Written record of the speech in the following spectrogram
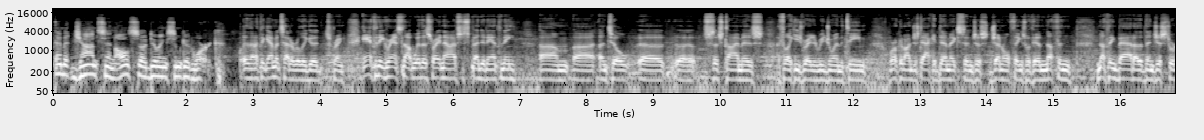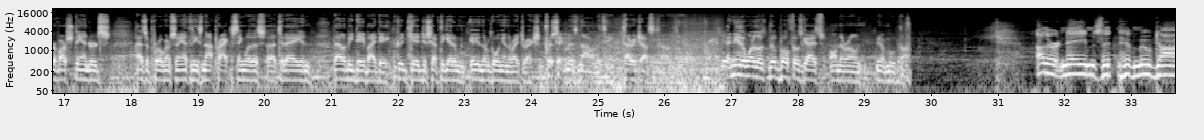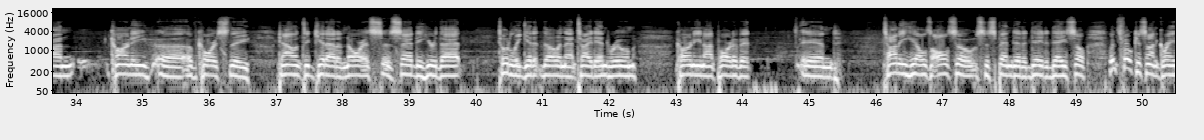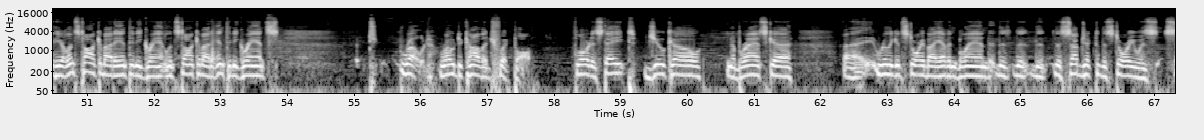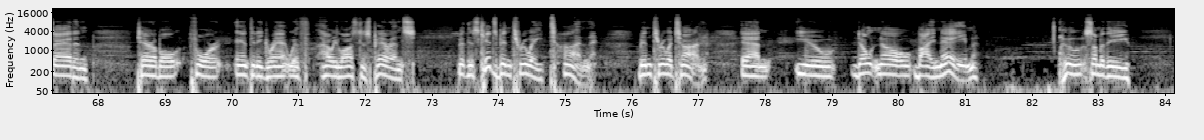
Emmett Johnson also doing some good work and then I think Emmett's had a really good spring. Anthony Grant's not with us right now. I've suspended Anthony um, uh, until uh, uh, such time as I feel like he's ready to rejoin the team. Working on just academics and just general things with him. Nothing, nothing bad other than just sort of our standards as a program. So Anthony's not practicing with us uh, today, and that'll be day by day. Good kid, just have to get him in the, going in the right direction. Chris Hickman is not on the team. Tyree Johnson's not on the team, and neither one of those, both those guys on their own, you know, moved on other names that have moved on. Carnie, uh, of course, the talented kid out of Norris. Uh, sad to hear that. Totally get it, though, in that tight end room. Carnie not part of it. And Tommi Hill's also suspended a day to day. So let's focus on Grant here. Let's talk about Anthony Grant. Let's talk about Anthony Grant's road, road to college football. Florida State, JUCO, Nebraska. Uh, really good story by Evan Bland. The, the, the, the subject of the story was sad and terrible for Anthony Grant with how he lost his parents. But this kid's been through a ton, been through a ton. And you don't know by name who some of the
